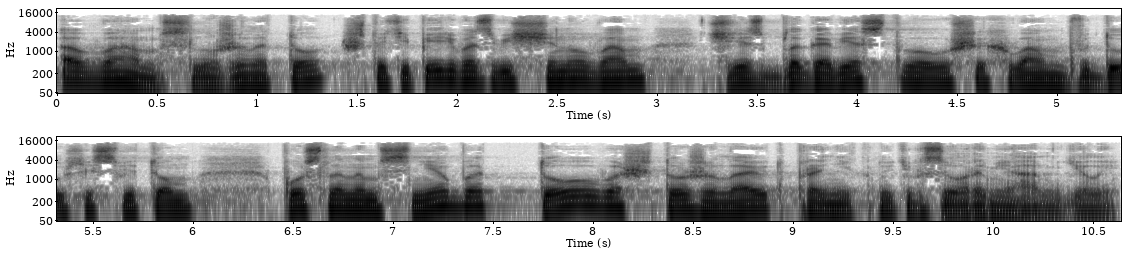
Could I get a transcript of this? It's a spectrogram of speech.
а вам служило то, что теперь возвещено вам через благовествовавших вам в Духе Святом, посланном с неба, то, во что желают проникнуть взорами ангелы.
